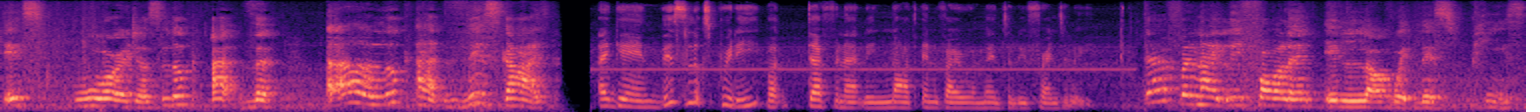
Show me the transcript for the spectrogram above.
It's gorgeous. Look at the, oh, look at this, guys. Again, this looks pretty, but definitely not environmentally friendly. Definitely fallen in love with this piece.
